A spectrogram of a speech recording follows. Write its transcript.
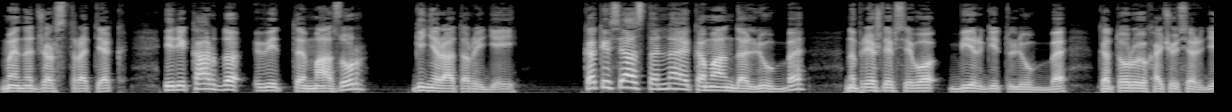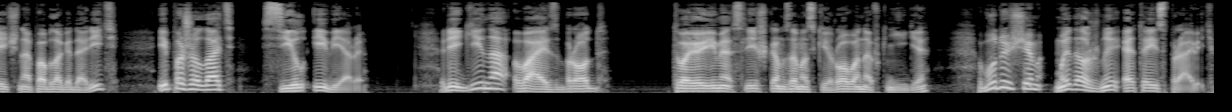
менеджер-стратег, и Рикардо Виттемазур, генератор идей. Как и вся остальная команда Люббе, но прежде всего Биргит Люббе, которую хочу сердечно поблагодарить и пожелать сил и веры. Регина Вайсброд, твое имя слишком замаскировано в книге. В будущем мы должны это исправить.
